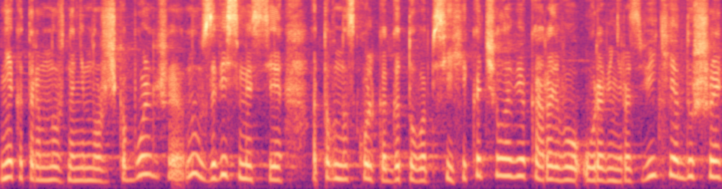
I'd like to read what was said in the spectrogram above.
некоторым нужно немножечко больше, ну, в зависимости от того, насколько готова психика человека, его уровень развития души,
